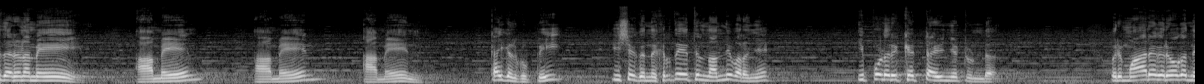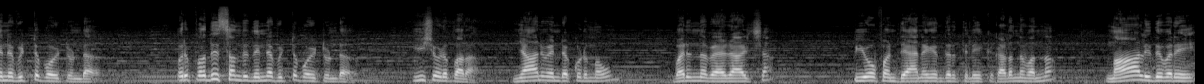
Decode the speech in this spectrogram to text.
തരണമേ. ആമേൻ ആമേൻ ആമേൻ. കൈകൾ കുപ്പി. ഈശോയ്ക്കൊന്ന് ഹൃദയത്തിൽ നന്ദി പറഞ്ഞ് ഇപ്പോൾ ഒരു കെട്ടഴിഞ്ഞിട്ടുണ്ട്. ഒരു മാരക രോഗം നിന്നെ വിട്ടുപോയിട്ടുണ്ട്. ഒരു പ്രതിസന്ധി നിന്നെ വിട്ടുപോയിട്ടുണ്ട്. ഈശോയോട് പറ ഞാനും എന്റെ കുടുംബവും വരുന്ന വ്യാഴാഴ്ച പി ഒ ധ്യാനകേന്ദ്രത്തിലേക്ക് കടന്നു വന്ന് നാളിതുവരെ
